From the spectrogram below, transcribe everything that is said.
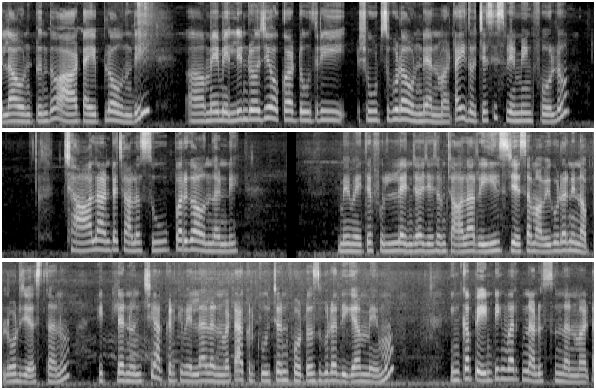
ఎలా ఉంటుందో ఆ టైప్లో ఉంది. మేము వెళ్ళిన రోజే ఒక టూ త్రీ షూట్స్ కూడా ఉండే అనమాట ఇది వచ్చేసి స్విమ్మింగ్ పూల్. చాలా అంటే చాలా సూపర్గా ఉందండి. మేమైతే ఫుల్ ఎంజాయ్ చేసాం. చాలా రీల్స్ చేసాం. అవి కూడా నేను అప్లోడ్ చేస్తాను. ఇట్ల నుంచి అక్కడికి వెళ్ళాలన్నమాట. అక్కడ కూర్చొని ఫొటోస్ కూడా దిగాం మేము. ఇంకా పెయింటింగ్ వర్క్ నడుస్తుందన్నమాట.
